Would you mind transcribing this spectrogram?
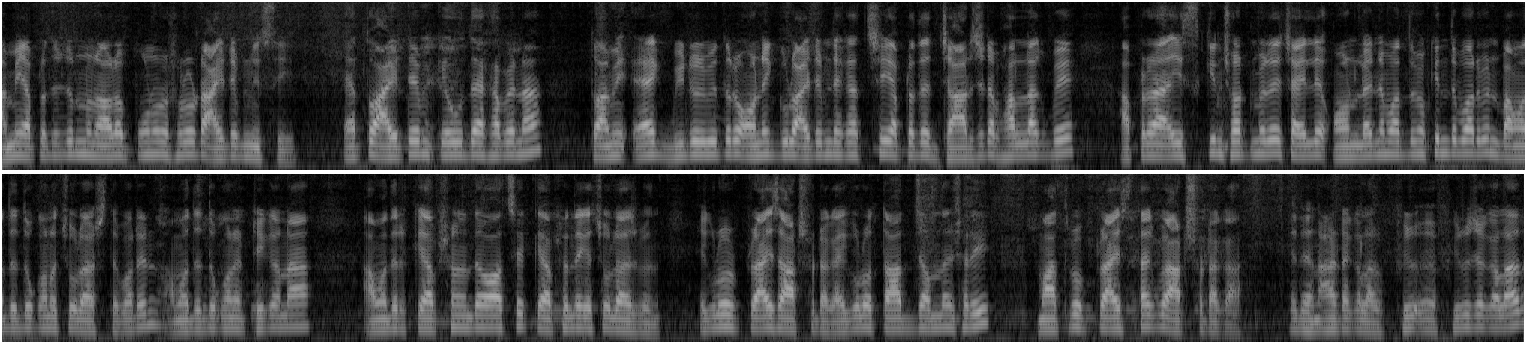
আমি আপনাদের জন্য নাহলে পনেরো ষোলোটা আইটেম নিছি। এত আইটেম কেউ দেখাবে না। তো আমি এক ভিডিওর ভিতরে অনেকগুলো আইটেম দেখাচ্ছি। আপনাদের যার যেটা ভালো লাগবে, আপনারা স্ক্রিনশট মেরে চাইলে অনলাইনের মাধ্যমে কিনতে পারবেন বা আমাদের দোকানে চলে আসতে পারেন। আমাদের দোকানের ঠিকানা, আমাদের ক্যাপশনে দেওয়া আছে ক্যাপশন থেকে চলে আসবেন। এগুলোর প্রাইস আটশো টাকা। এগুলো তাঁত জামদানি শাড়ি, মাত্র প্রাইস থাকবে আটশো টাকা। এ দেন আরেকটা কালার ফিরোজা কালার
